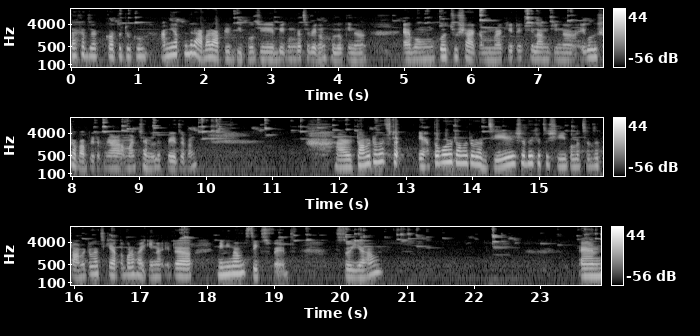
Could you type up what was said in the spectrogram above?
দেখা যাক কতটুকু। আমি আপনাদের আবার আপডেট দিব যে বেগুন গাছে বেগুন হলো কিনা এবং কচু শাক আমরা কেটে খেলাম কিনা, এগুলো সব আপডেট আপনারা আমার চ্যানেলে পেয়ে যাবেন। আর টমেটো গাছটা, এত বড় টমেটো গাছ, যে এসে দেখেছে সেই বলেছে যে টমেটো গাছ কি এত বড় হয় কিনা, এটা minimum six feet so yeah and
